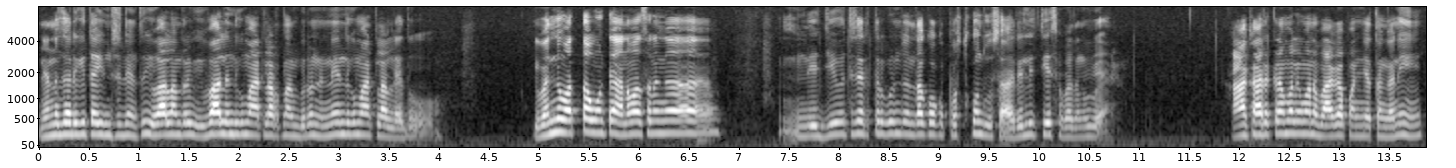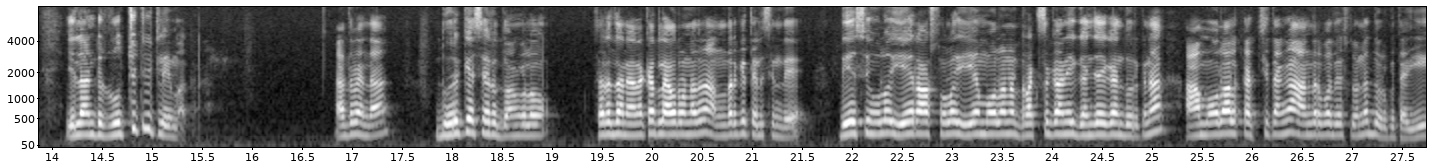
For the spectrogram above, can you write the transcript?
నిన్న జరిగితే ఇన్సిడెంట్స్ ఇవాళ అందరూ ఇవాళ ఎందుకు మాట్లాడుతున్నారు మీరు? నిన్న ఎందుకు మాట్లాడలేదు? ఇవన్నీ వస్తూ ఉంటే అనవసరంగా నీ జీవిత చరిత్ర గురించి ఇందాక ఒక పుస్తకం చూసా రిలీజ్ చేసావు కదా నువ్వే. ఆ కార్యక్రమాలకు మనం బాగా పనిచేస్తాం కానీ ఇలాంటి రొచ్చు ట్వీట్లు ఏమాక అర్థమైందా? దొరికేశారు దొంగలు. సరే దాని వెనకట్ల ఎవరు ఉన్నదని అందరికీ తెలిసిందే. దేశంలో ఏ రాష్ట్రంలో ఏ మూలన డ్రగ్స్ కానీ గంజాయి కానీ దొరికినా ఆ మూలాలు ఖచ్చితంగా ఆంధ్రప్రదేశ్లోనే దొరుకుతాయి.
